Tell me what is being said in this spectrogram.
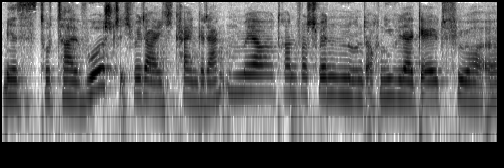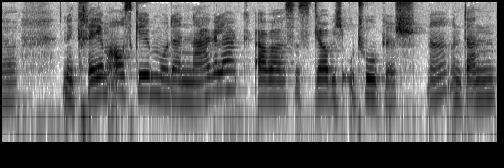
mir ist es total wurscht, ich will da eigentlich keinen Gedanken mehr dran verschwenden und auch nie wieder Geld für äh, eine Creme ausgeben oder einen Nagellack, aber es ist, glaube ich, utopisch. Ne? Und dann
